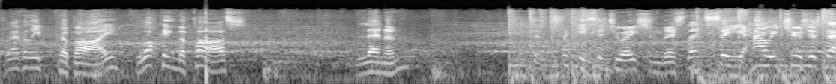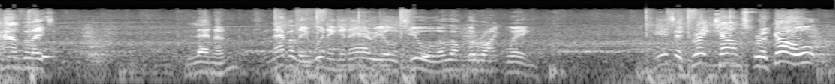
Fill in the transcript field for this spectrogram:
Cleverly Cabaye blocking the pass. Lennon. It's a tricky situation this. Let's see how he chooses to handle it. Lennon cleverly winning an aerial duel along the right wing. Here's a great chance for a goal.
